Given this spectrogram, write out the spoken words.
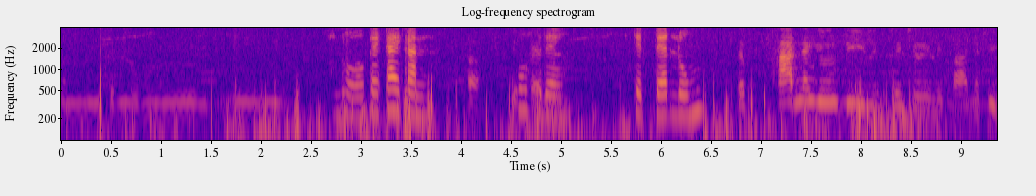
มันมีเป็นหลุมมีมีโอ้ใกล้ๆกันครับโอ้แสดงเจ็ดแปดหลุม แต่ทานยังอยู่ดีเลยเฉยๆเลยทานยังที่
